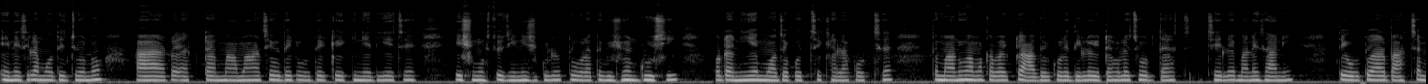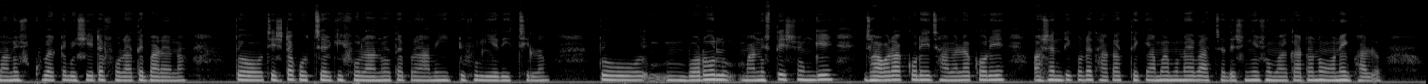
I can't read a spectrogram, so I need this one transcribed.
এনেছিলাম ওদের জন্য। আর একটা মামা আছে ওদের, ওদেরকে কিনে দিয়েছে এই সমস্ত জিনিসগুলো। তো ওরা তো ভীষণ খুশি। ওটা নিয়ে মজা করছে, খেলা করছে। তো মানু আমাকে আবার একটু আদর করে দিল। এটা হলো ছোটদার ছেলে মানে জানি তো ও তো আর বাচ্চা মানুষ, খুব একটা বেশি এটা ফোলাতে পারে না। তো চেষ্টা করছে আর কি ফোলানো তারপরে আমি একটু ফুলিয়ে দিচ্ছিলাম। তো বড় মানুষদের সঙ্গে ঝগড়া করে, ঝামেলা করে, অশান্তি করে থাকার থেকে আমার মনে হয় বাচ্চাদের সঙ্গে সময় কাটানো অনেক ভালো,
